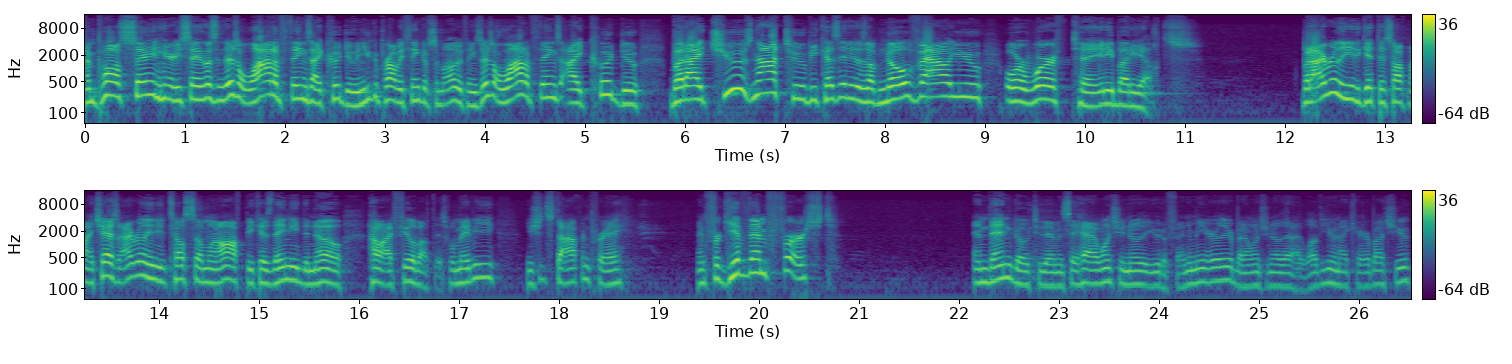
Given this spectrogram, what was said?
And Paul's saying here, he's saying, listen, there's a lot of things I could do, and you could probably think of some other things. There's a lot of things I could do, but I choose not to because it is of no value or worth to anybody else. But I really need to get this off my chest. I really need to tell someone off because they need to know how I feel about this. Well, maybe you should stop and pray and forgive them first and then go to them and say, Hey, I want you to know that you had offended me earlier, but I want you to know that I love you and I care about you.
